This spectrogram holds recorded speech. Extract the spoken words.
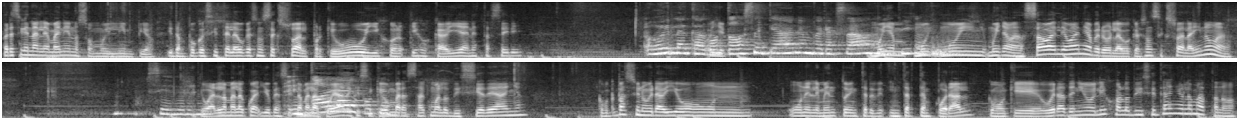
Parece que en Alemania no son muy limpios. Y tampoco existe la educación sexual, porque uy, hijo, hijos que había en esta serie. Hoy la cagó, Oye, todos se quedan embarazados. Muy, muy, muy, muy avanzada Alemania, pero la educación sexual ahí nomás. Sí, es verdad. Igual la mala cueva, yo pensé En la mala cueva de que se quedó embarazada como a los 17 años. Como que pasa si no hubiera habido un, un elemento inter- intertemporal, como que hubiera tenido el hijo a los 17 años, la mata nomás.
